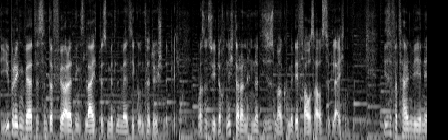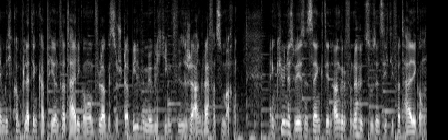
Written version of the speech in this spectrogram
Die übrigen Werte sind dafür allerdings leicht bis mittelmäßig unterdurchschnittlich, was uns jedoch nicht daran hindert, dieses Manko mit EVs auszugleichen. Diese verteilen wir hier nämlich komplett in KP und Verteidigung, um Flogges so stabil wie möglich gegen physische Angreifer zu machen. Ein kühnes Wesen senkt den Angriff und erhöht zusätzlich die Verteidigung.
